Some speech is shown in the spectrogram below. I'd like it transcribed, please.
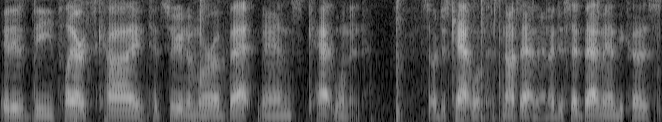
it is the PlayArts Kai Tetsuya Nomura Batman's Catwoman. So just Catwoman, not Batman. I just said Batman because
